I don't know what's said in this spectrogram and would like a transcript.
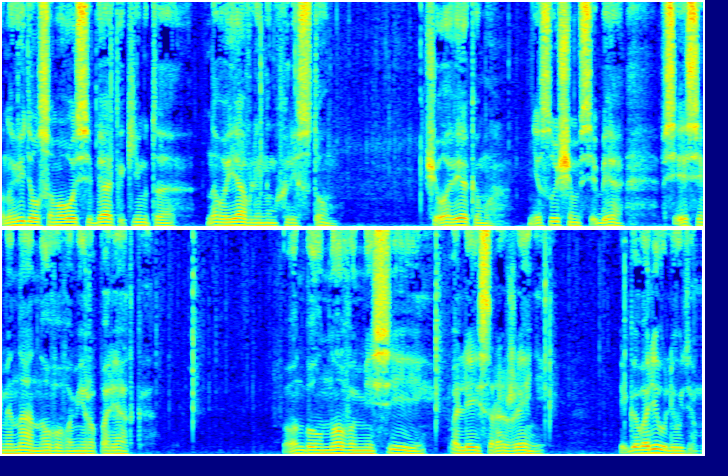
Он увидел самого себя каким-то новоявленным Христом, человеком, несущим в себе все семена нового миропорядка. Он был новым мессией полей сражений и говорил людям,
